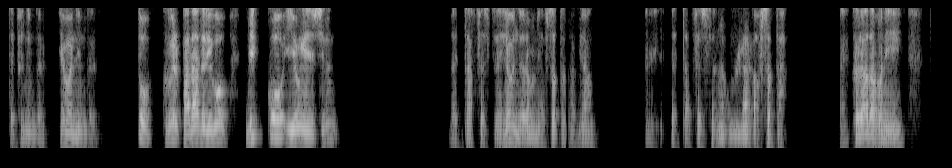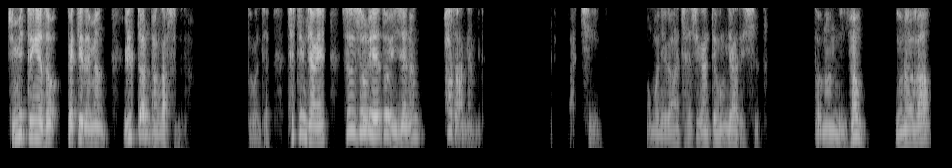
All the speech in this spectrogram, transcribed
대표님들, 회원님들 또 그걸 받아들이고 믿고 이용해 주시는 메타페스트 회원 여러분이 없었더라면 네, 메타페스트는 오늘날 없었다. 네, 그러다 보니 줌 미팅에서 뵙게 되면 일단 반갑습니다. 두 번째, 채팅창에 쓴소리해도 이제는 화도 안 납니다. 마치 어머니가 자식한테 훈계하듯이 또는 형, 누나가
